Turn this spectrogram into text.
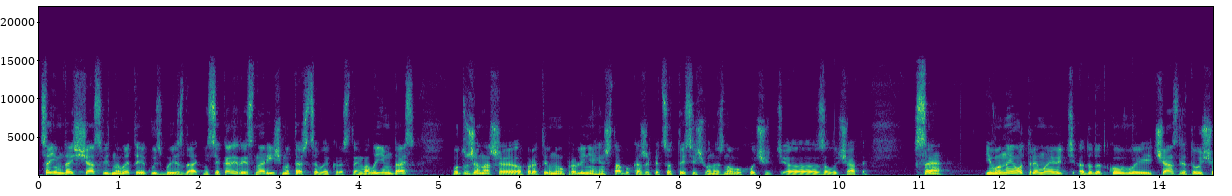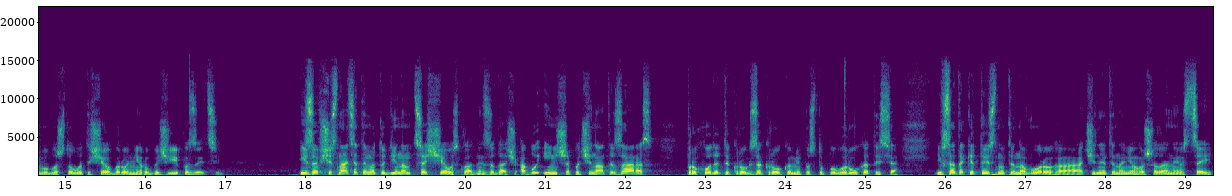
Це їм дасть час відновити якусь боєздатність. Яка ясна річ, ми теж це використаємо, але їм дасть. От уже наше оперативне управління Генштабу каже, 500 тисяч вони знову хочуть е, залучати. Все. І вони отримають додатковий час для того, щоб облаштовувати ще оборонні рубежі і позиції. І за F-16 тоді нам це ще ускладнить задачу. Або інше починати зараз, проходити крок за кроком і поступово рухатися, і все-таки тиснути на ворога, чинити на нього шалений ось цей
